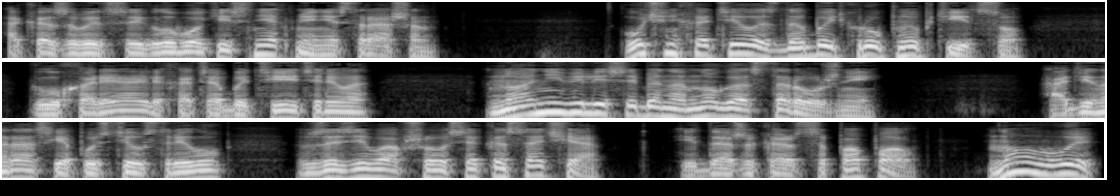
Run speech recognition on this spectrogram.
Оказывается, и глубокий снег мне не страшен. Очень хотелось добыть крупную птицу, глухаря или хотя бы тетерева, но они вели себя намного осторожней. Один раз я пустил стрелу в зазевавшегося косача и даже, кажется, попал. Но, увы,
